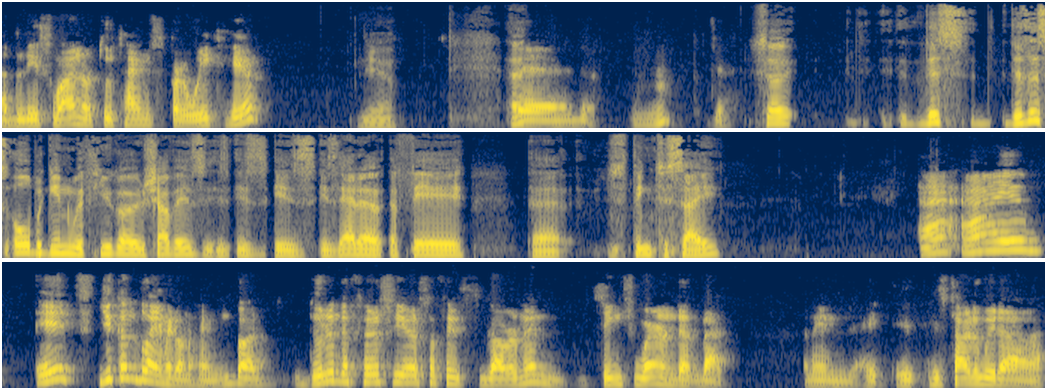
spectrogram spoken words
at least one or two times per week here. Yeah. Uh, the, mm-hmm. yeah. So this does this all begin with Hugo Chavez? Is is is, is that a, a fair uh, thing to say? I, I it's you can blame it on him, but during the first years of his government, things weren't that bad. I mean, he, he started with a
